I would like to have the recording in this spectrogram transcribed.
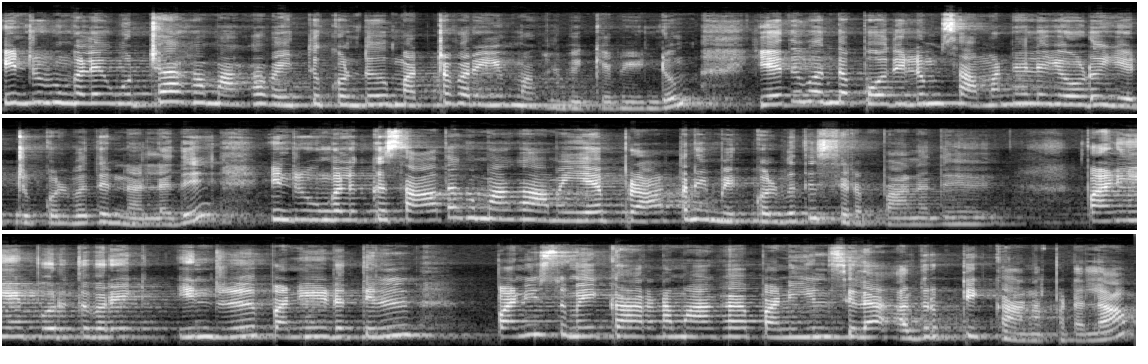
இன்று உங்களை உற்சாகமாக வைத்துக்கொண்டு மற்றவரையும் மகிழ்விக்க வேண்டும். எது வந்த போதிலும் சமநிலையோடு ஏற்றுக்கொள்வது நல்லது. இன்று உங்களுக்கு சாதகமாக அமைய பிரார்த்தனை மேற்கொள்வது சிறப்பானது. பணியை பொறுத்தவரை இன்று பணியிடத்தில் பணி சுமை காரணமாக பணியில் சில அதிருப்தி காணப்படலாம்.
